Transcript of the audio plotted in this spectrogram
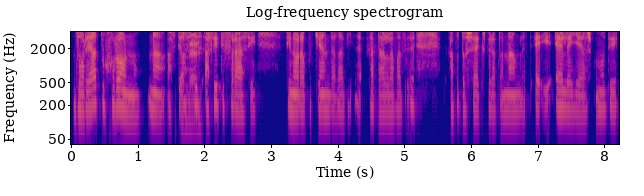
δωρεά του χρόνου. Να, αυτή, ναι. αυτή, αυτή τη φράση την ώρα που κένταγα, κατάλαβα από το Σέξπιρ, από τον Άμλετ. Ε, έλεγε, ας πούμε, ότι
